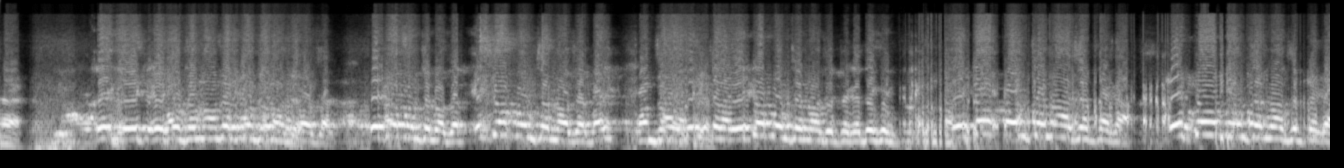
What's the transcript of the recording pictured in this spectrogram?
হ্যাঁ এই যে এটা- এটা পঞ্চান্ন হাজার, পঞ্চান্ন হাজার। এটাও পঞ্চান্ন হাজার, এটাও পঞ্চান্ন হাজার ভাই। পঞ্চান্ন হাজার। দেখতে পঞ্চান্ন হাজার টাকা, দেখেন। এটাও পঞ্চান্ন হাজার টাকা, এটাও পঞ্চান্ন হাজার টাকা।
